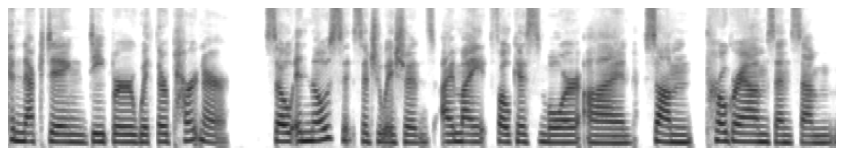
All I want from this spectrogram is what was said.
connecting deeper with their partner. So in those situations, I might focus more on some programs and some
